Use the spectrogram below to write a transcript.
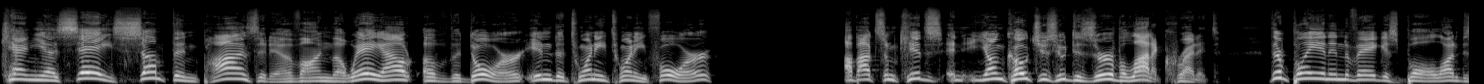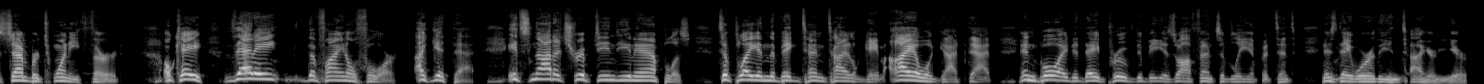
Can you say something positive on the way out of the door into 2024 about some kids and young coaches who deserve a lot of credit? They're playing in the Vegas Bowl on December 23rd. Okay, that ain't the final four. I get that. It's not a trip to Indianapolis to play in the Big Ten title game. Iowa got that. And boy, did they prove to be as offensively impotent as they were the entire year.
